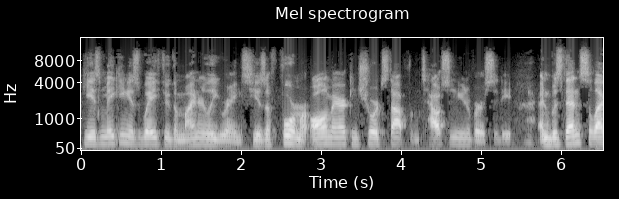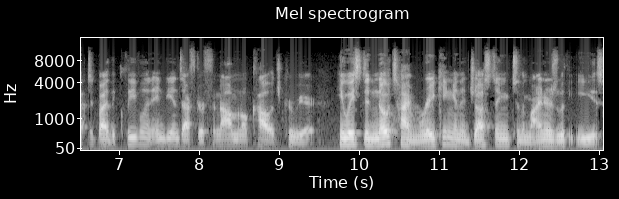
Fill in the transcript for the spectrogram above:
He is making his way through the minor league ranks. He is a former All American shortstop from Towson University and was then selected by the Cleveland Indians after a phenomenal college career. He wasted no time raking and adjusting to the minors with ease.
